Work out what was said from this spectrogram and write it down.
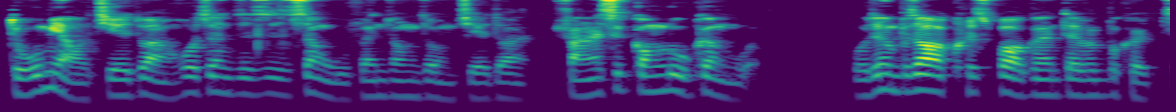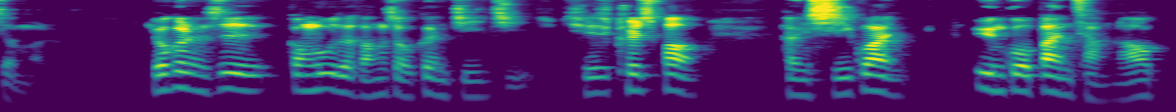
读秒阶段，或甚至是剩五分钟这种阶段，反而是公路更稳。我真的不知道 Chris Paul 跟 Devin Booker 怎么了，有可能是公路的防守更积极。其实 Chris Paul 很习惯运过半场，然后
